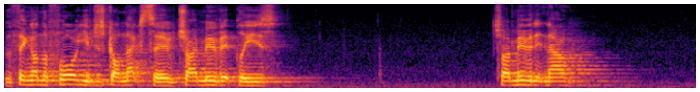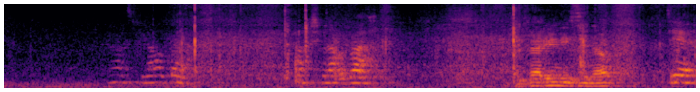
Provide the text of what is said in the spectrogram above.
The thing on the floor you've just gone next to, try and move it, please. Try moving it now. Oh, it's been out of breath. Oh, she's been out of breath. Very easy now. Yeah.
